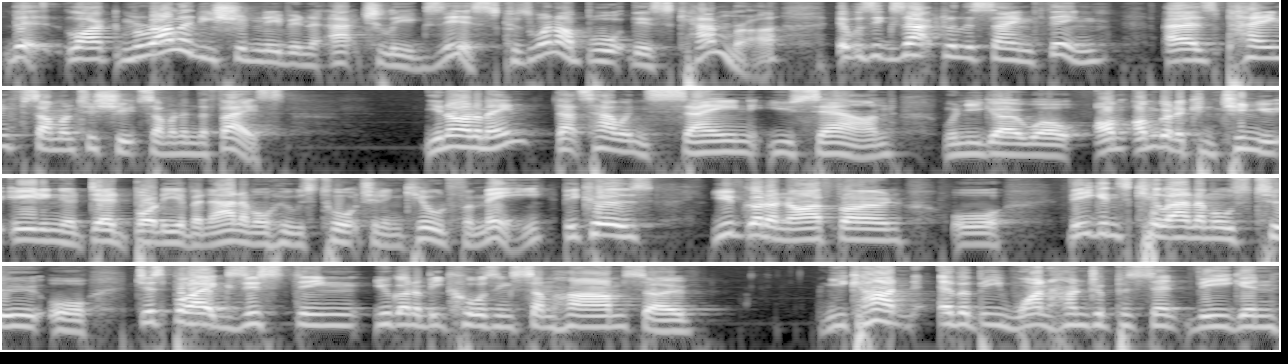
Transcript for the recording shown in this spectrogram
That, like morality shouldn't even actually exist because when I bought this camera, it was exactly the same thing as paying for someone to shoot someone in the face. You know what I mean? That's how insane you sound when you go, well, I'm, I'm going to continue eating a dead body of an animal who was tortured and killed for me because you've got an iPhone or vegans kill animals too, or just by existing, you're going to be causing some harm. So you can't ever be 100% vegan,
